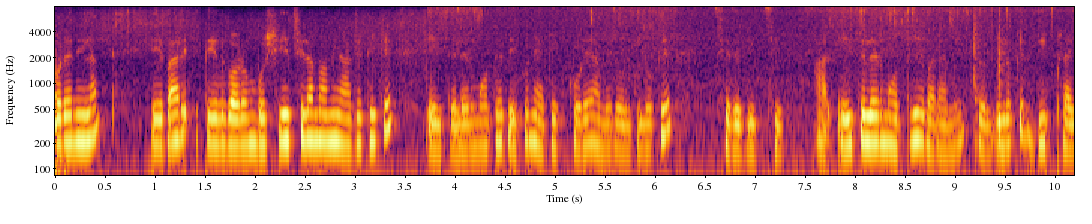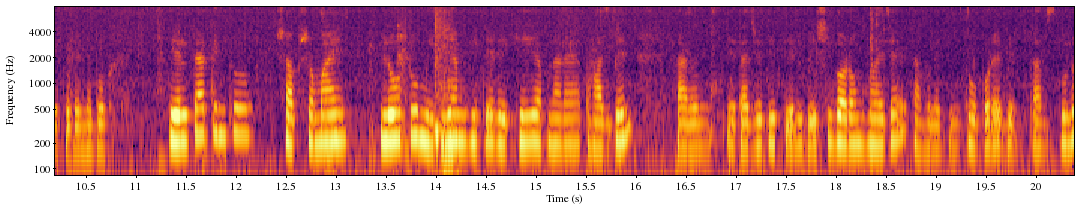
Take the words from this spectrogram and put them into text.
করে নিলাম। এবার তেল গরম বসিয়েছিলাম আমি আগে থেকে। এই তেলের মধ্যে দেখুন এক এক করে আমি রোলগুলোকে ছেড়ে দিচ্ছি। আর এই তেলের মধ্যে এবার আমি রোলগুলোকে ডিপ ফ্রাই করে নেব। তেলটা কিন্তু সবসময় লো টু মিডিয়াম হিটে রেখেই আপনারা ভাজবেন। কারণ এটা যদি তেল বেশি গরম হয়ে যায়, তাহলে কিন্তু উপরের ব্রেড ক্রামসগুলো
